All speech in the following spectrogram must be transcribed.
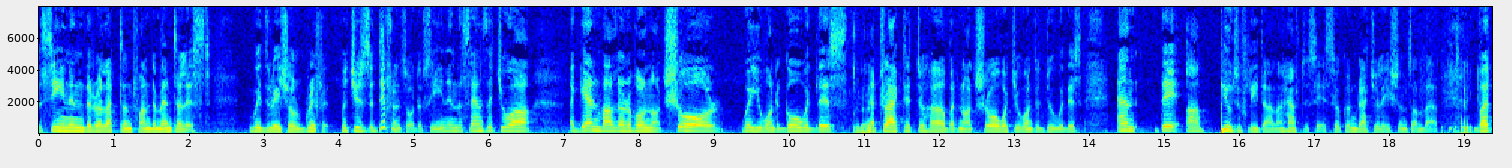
scene in The Reluctant Fundamentalist with Rachel Griffith, which is a different sort of scene in the sense that you are again vulnerable, not sure where you want to go with this, right. attracted to her, but not sure what you want to do with this. And they are beautifully done, I have to say. So, congratulations on that. But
